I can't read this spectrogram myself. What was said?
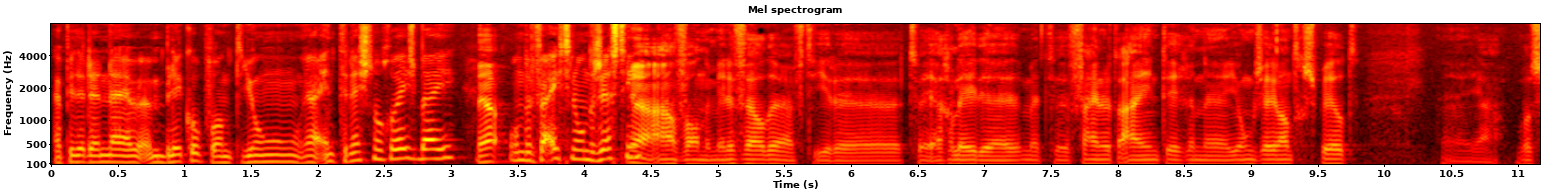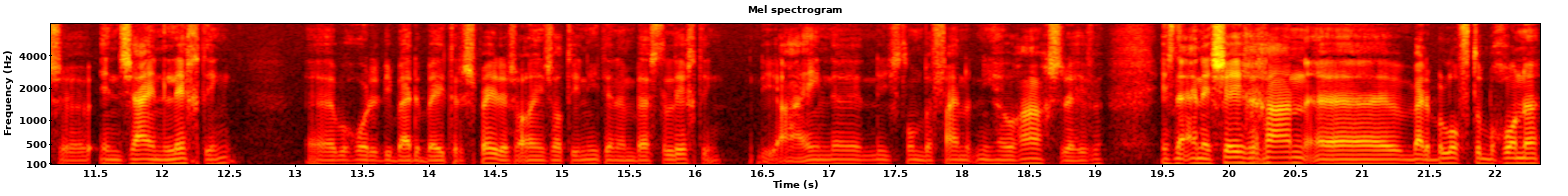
heb je er een, een blik op? Want jong, ja, international geweest bij Ja. onder 15, onder 16? Ja, aanvallende middenvelder. Hij heeft hier twee jaar geleden met Feyenoord A1 tegen Jong Zeeland gespeeld. Ja, was in zijn lichting. Eh behoorde hij bij de betere spelers. Alleen zat hij niet in een beste lichting. Die A1 eh, die stond bij Feyenoord niet hoog aangeschreven. Is naar NEC gegaan. eh, bij de belofte begonnen.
